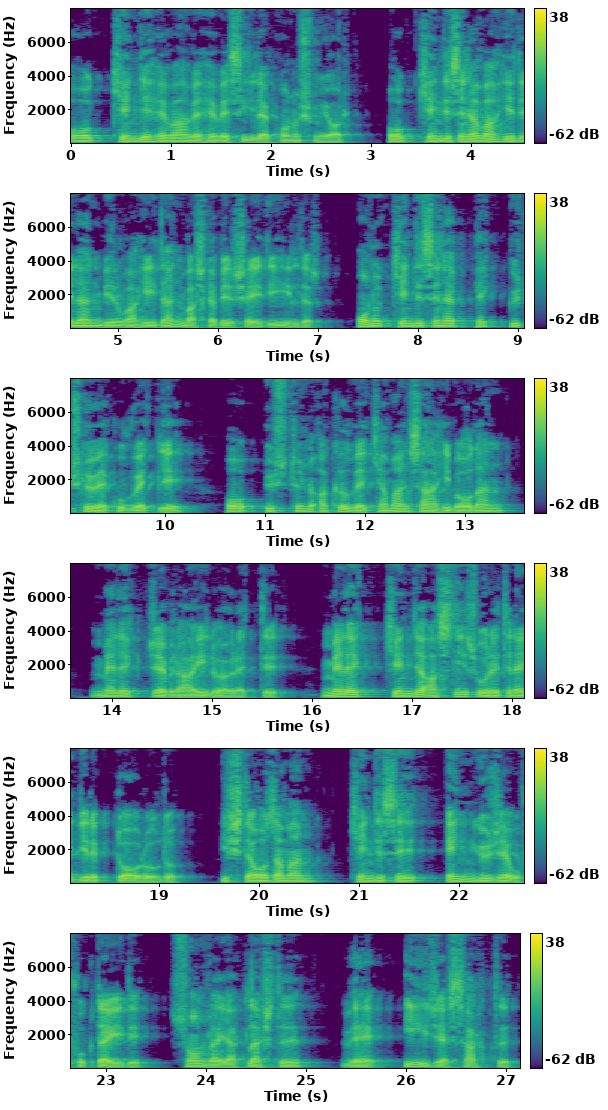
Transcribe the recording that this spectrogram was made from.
O kendi heva ve hevesiyle konuşmuyor. O kendisine vahyedilen bir vahiden başka bir şey değildir. Onu kendisine pek güçlü ve kuvvetli, o üstün akıl ve kemal sahibi olan melek Cebrail öğretti. Melek kendi asli suretine girip doğruldu. İşte o zaman kendisi en yüce ufuktaydı. Sonra yaklaştı ve iyice sarktı.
